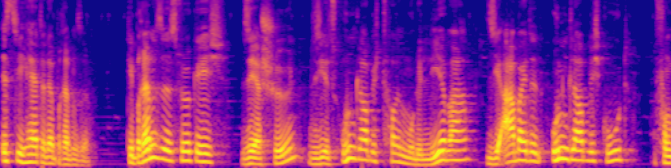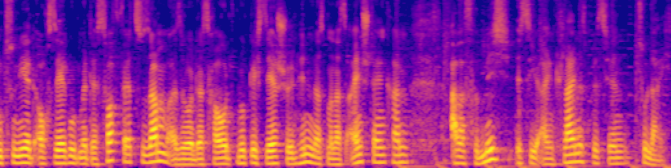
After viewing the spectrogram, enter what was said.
ist die Härte der Bremse. Die Bremse ist wirklich sehr schön. Sie ist unglaublich toll modellierbar. Sie arbeitet unglaublich gut. Funktioniert auch sehr gut mit der Software zusammen. Also das haut wirklich sehr schön hin, dass man das einstellen kann. Aber für mich ist sie ein kleines bisschen zu leicht.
